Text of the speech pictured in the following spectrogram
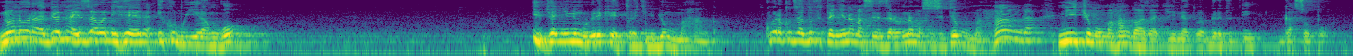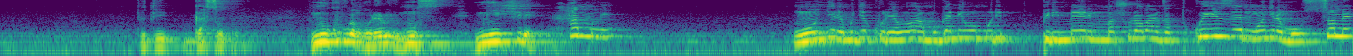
Noneho radiyo ntayizabona ihera ikubwira ngo ibyanyu ni mubireke turakina ibyo mu mahanga. Kubera ko tuzaba dufitanye n'amasezerano n'amasosiyete yo mu mahanga n'icyo mu mahanga bazakinira tubabwire tuti gasopo. Tuti gasopo. Ni ukuvuga ngo rero uyu munsi mwishyire hamwe. Mwongere mujye kureba wa mugani wo muri pirimeri mu mashuri abanza twize mwongere muwusome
